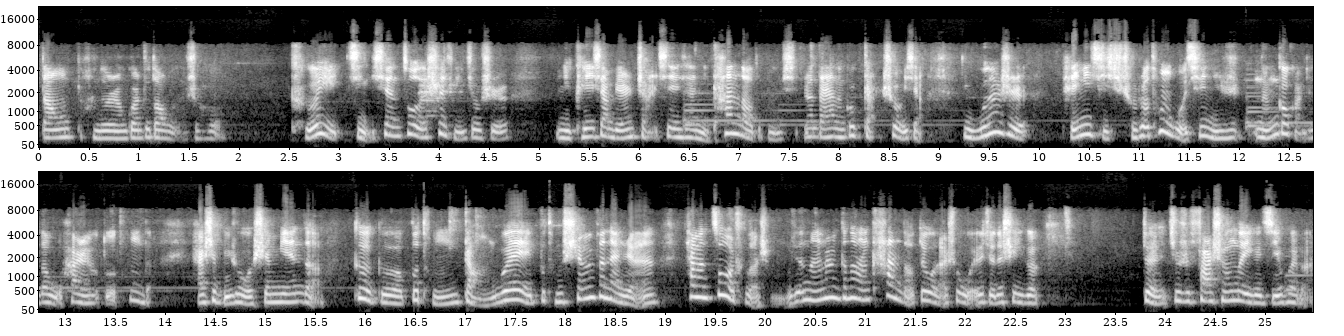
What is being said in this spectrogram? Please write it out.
当很多人关注到我的时候，可以仅限做的事情就是，你可以向别人展现一下你看到的东西，让大家能够感受一下。你无论是陪你一起承受痛苦，其实你是能够感觉到武汉人有多痛的，还是比如说我身边的。各个不同岗位、不同身份的人，他们做出了什么？我觉得能让更多人看到，对我来说，我又觉得是一个，对，就是发声的一个机会吧。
